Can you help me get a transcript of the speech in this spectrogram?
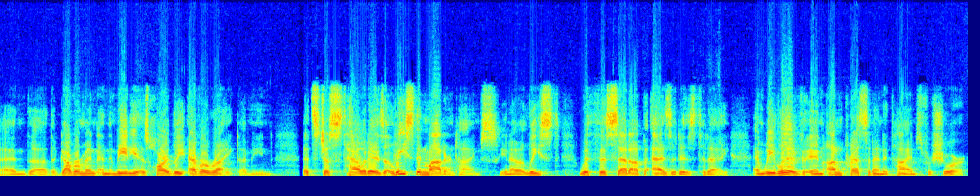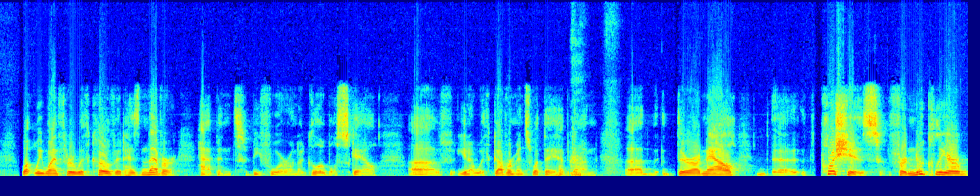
and uh, the government and the media is hardly ever right. I mean, that's just how it is, at least in modern times, you know, at least with the setup as it is today. And we live in unprecedented times for sure. What we went through with COVID has never happened before on a global scale of, you know, with governments, what they have done. Uh, there are now uh, pushes for nuclear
